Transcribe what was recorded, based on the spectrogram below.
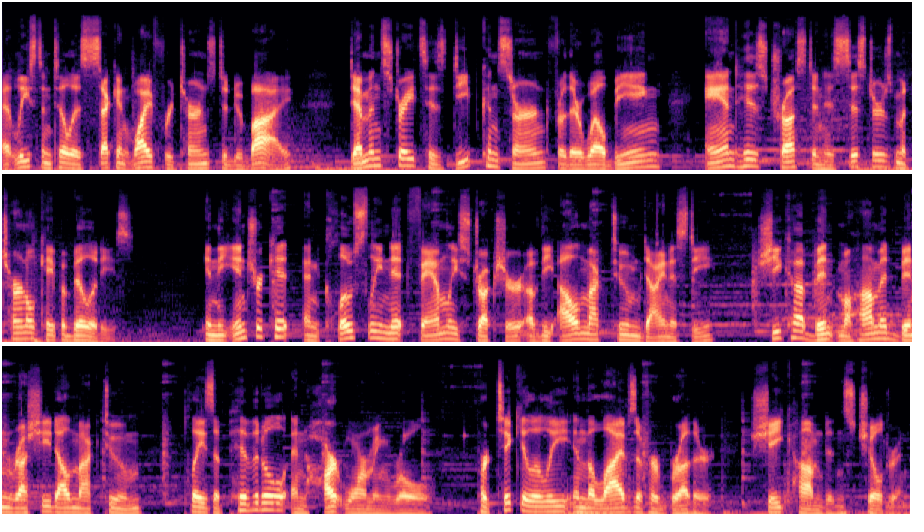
at least until his second wife returns to Dubai, demonstrates his deep concern for their well being and his trust in his sister's maternal capabilities. In the intricate and closely knit family structure of the Al Maktoum dynasty, Sheikha bint Mohammed bin Rashid Al Maktoum plays a pivotal and heartwarming role, particularly in the lives of her brother, Sheikh Hamdan's children.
